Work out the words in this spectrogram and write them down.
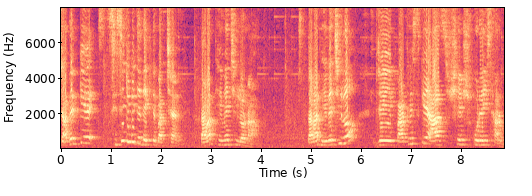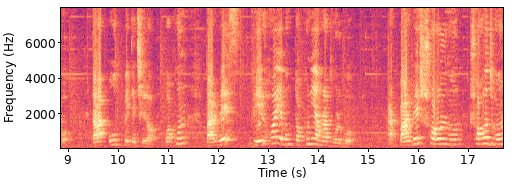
যাদেরকে সিসিটিভিতে দেখতে পাচ্ছেন, তারা থেমেছিল না। তারা ভেবেছিল যে পারভেজকে আজ শেষ করেই ছাড়বো। তারা ওত পেতেছিল। কখন পারভেজ বের হয় এবং তখনই আমরা ধরবো। আর পারভেজ সরল মন, সহজ মন,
